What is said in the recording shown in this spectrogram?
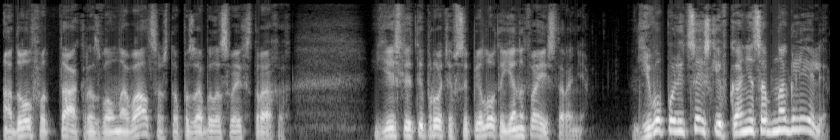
Адолфо так разволновался, что позабыл о своих страхах. Если ты против сопилота, я на твоей стороне. Его полицейские в конец обнаглели.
